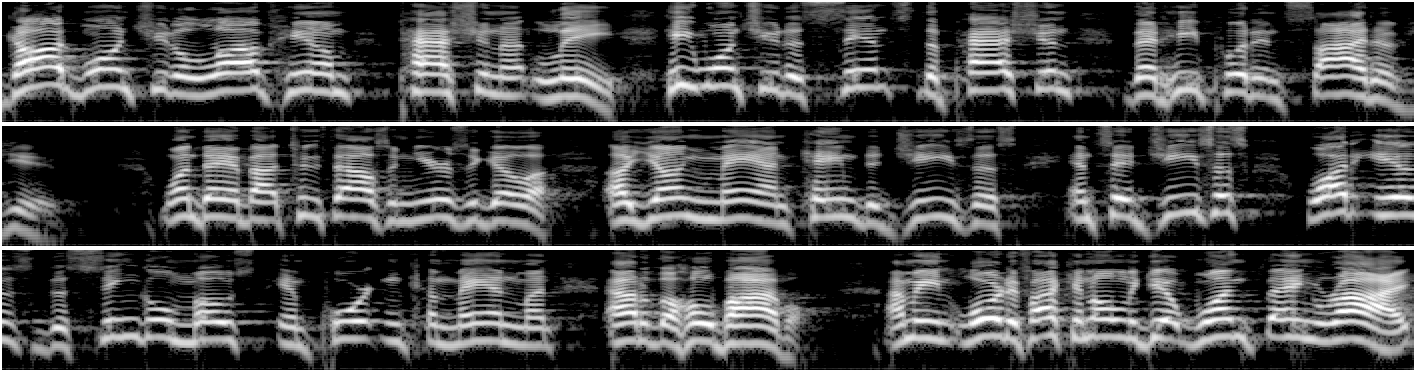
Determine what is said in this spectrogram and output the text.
God wants you to love Him passionately. He wants you to sense the passion that He put inside of you. One day, about 2,000 years ago, a, a, young man came to Jesus and said, Jesus, what is the single most important commandment out of the whole Bible? I mean, Lord, if I can only get one thing right,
